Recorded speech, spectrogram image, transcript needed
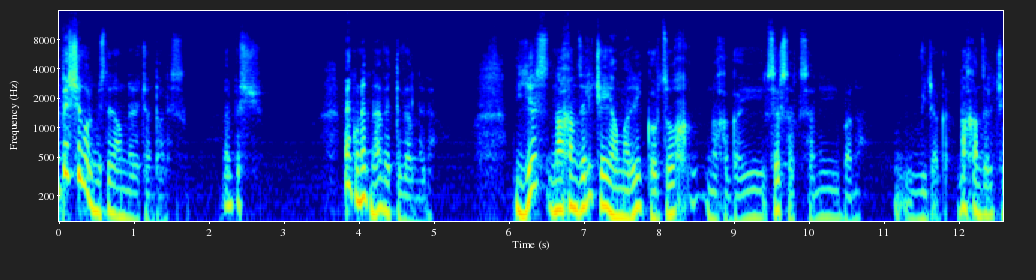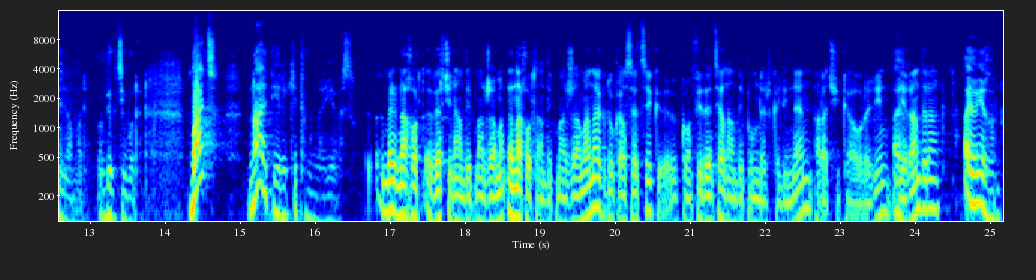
այնպես չի որ մյուսները անունները չեն տալիս այնպես չի մենք ունենք նաև այդ տվյալները ես նախանձելի չէի համարի գործող նախագահի Սերժ Սարգսյանի բանը վիճակը նախանձելի չէի համարի օբյեկտիվորեն բայց նա այդ երեքի թվում է եւս մեր նախորդ վերջին հանդիպման ժամանակ նախորդ հանդիպման ժամանակ դուք ասացիք կոնֆիդենցիալ հանդիպումներ կլինեն առաջիկա օրերին եղան դրանք? Այո եղան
